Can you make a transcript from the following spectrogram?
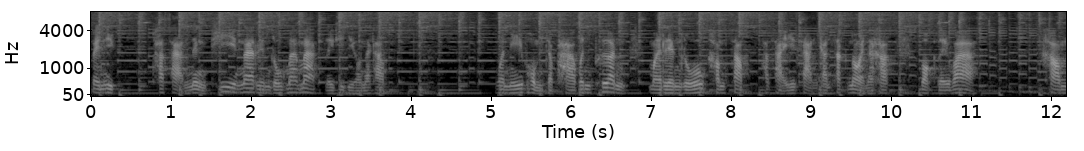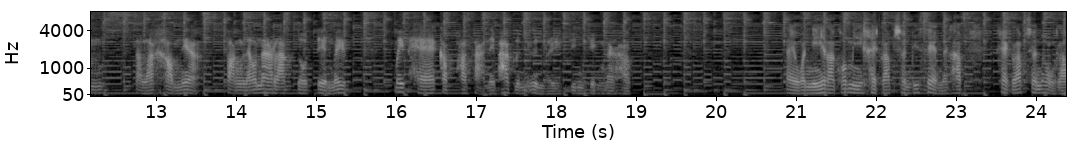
เป็นอีกภาษาหนึ่งที่น่าเรียนรู้มากๆเลยทีเดียวนะครับ วันนี้ผมจะพาเพื่อนๆมาเรียนรู้คำศัพท์ภาษาอีสานกันสักหน่อยนะครับ บอกเลยว่าคำแต่ละคำเนี่ยฟังแล้วน่ารักโดดเด่นไม่ไม่แพ้กับภาษาในภาคอื่นๆเลยจริงๆนะครับ แต่วันนี้เราก็มีแขกรับเชิญพิเศษนะครับ แขกรับเชิญของเรา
